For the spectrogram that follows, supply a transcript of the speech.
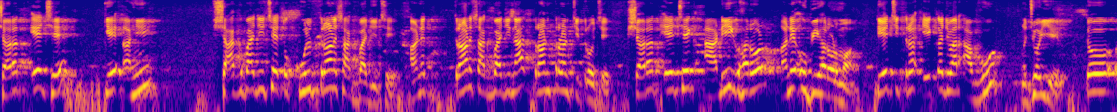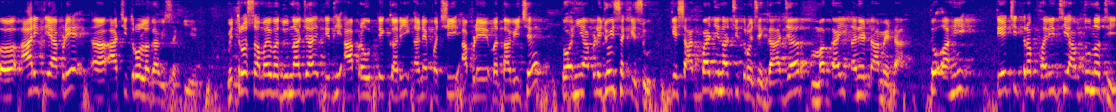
શરત એ છે કે અહીં શાકભાજી છે તો કુલ ત્રણ શાકભાજી છે અને ત્રણ શાકભાજીના ત્રણ ત્રણ ચિત્રો છે. શરત એ છે કે આડી હરોળ અને ઊભી હરોળમાં. તે ચિત્ર એક જ વાર આવવું જોઈએ. તો આ રીતે આપણે આ ચિત્રો લગાવી શકીએ. મિત્રો, સમય વધુ ના જાય, તેથી આ પ્રવૃત્તિ કરી અને પછી આપણે બતાવી છે. તો અહીં આપણે જોઈ શકીશું કે શાકભાજીના ચિત્રો છે, ગાજર, મકાઈ અને ટામેટા. તો અહીં તે ચિત્ર ફરીથી આવતું નથી,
